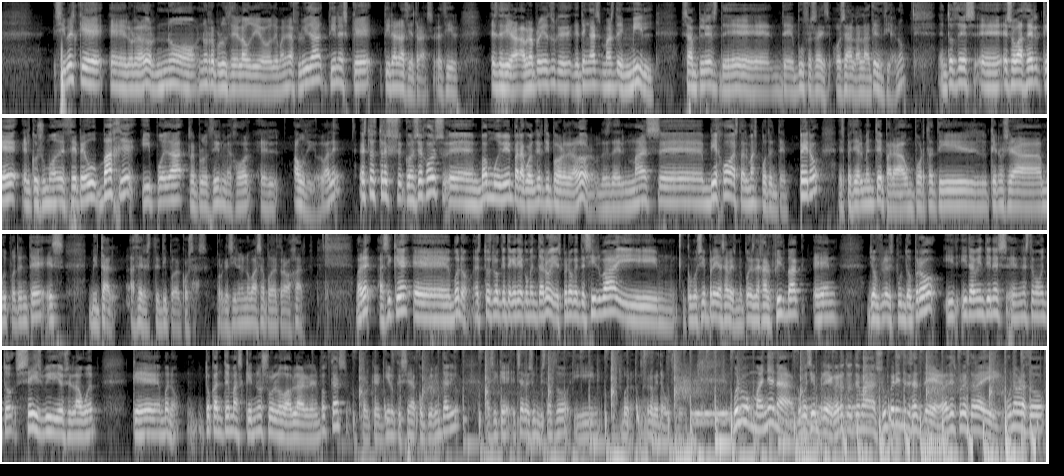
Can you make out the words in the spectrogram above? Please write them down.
Si ves que el ordenador no, reproduce el audio de manera fluida, tienes que tirar hacia atrás. Es decir, es decir habrá proyectos que, tengas más de 1000 samples de, buffer size, o sea, la latencia, ¿no? Entonces, eh, eso va a hacer que el consumo de CPU baje y pueda reproducir mejor el audio, ¿vale? Estos tres consejos eh, van muy bien para cualquier tipo de ordenador, desde el más eh, viejo hasta el más potente, pero especialmente para un portátil que no sea muy potente es vital hacer este tipo de cosas, porque si no, no vas a poder trabajar. ¿Vale? Así que, eh, bueno, esto es lo que te quería comentar hoy. Espero que te sirva y, como siempre, ya sabes, me puedes dejar feedback en johnflores.pro y, y también tienes en este momento seis vídeos en la web que, bueno, tocan temas que no suelo hablar en el podcast porque quiero que sea complementario, así que échales un vistazo y, bueno, espero que te guste. Vuelvo mañana, como siempre, con otro tema súper interesante. Gracias por estar ahí. Un abrazo.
